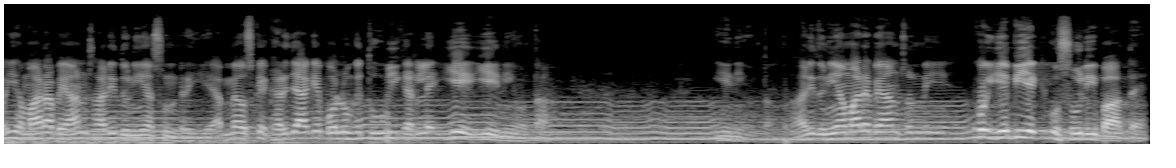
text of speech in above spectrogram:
भाई हमारा बयान सारी दुनिया सुन रही है, अब मैं उसके घर जाके बोलूँ कि तू भी कर ले। ये ये नहीं होता। ये नहीं होता। सारी दुनिया हमारे बयान सुन रही है। तो ये भी एक उसूली बात है।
